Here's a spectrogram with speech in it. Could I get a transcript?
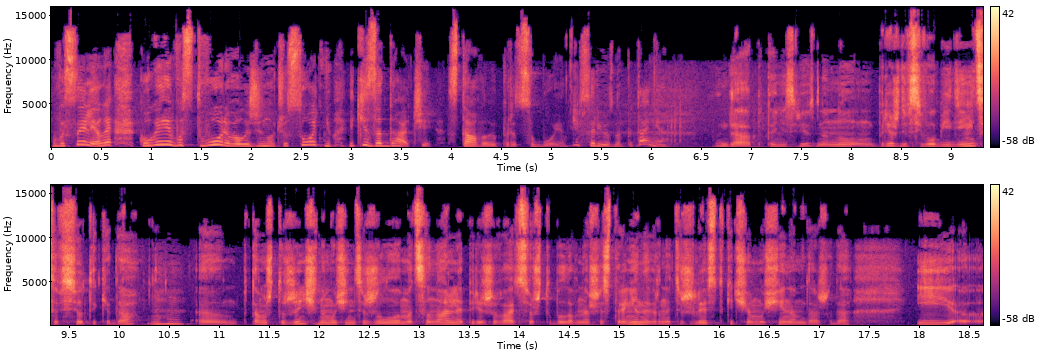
веселі. Але коли ви створювали жіночу сотню, які задачі ставили перед собою? Ну, серйозне питання. Да, питание серьезно. Ну, прежде всего объединиться все-таки, да, Угу. Э, потому что женщинам очень тяжело эмоционально переживать все, что было в нашей стране, наверное, тяжелее все-таки, чем мужчинам даже, да. И э,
